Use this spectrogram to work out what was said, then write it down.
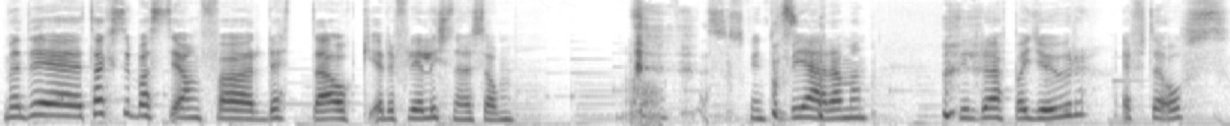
Men det, tack Sebastian för detta och är det fler lyssnare som, ja, alltså, ska inte begära men vill döpa djur efter oss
